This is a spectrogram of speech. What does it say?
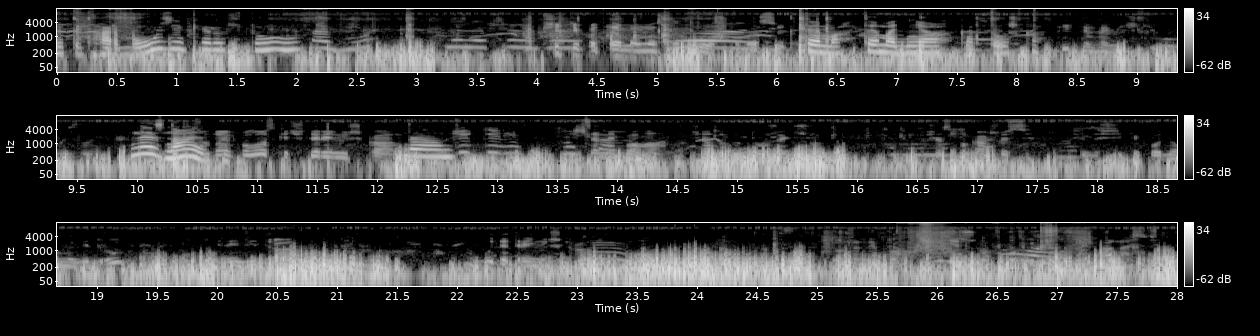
Це тут гарбузики ростуть. Взагалі, типу, тема у нас картошка, да, сьогодні? Тема, тема дня картошка. Скільки ми мішків увезли? Не З знаю. одної полоски 4 мішка. Да. Це непогано. Зараз тут теж, якщо зараз поки щось ще по одному відру, три відра, буде три мішка. Дуже непогано. Є що а Настя?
